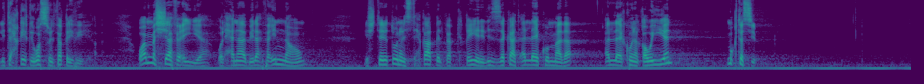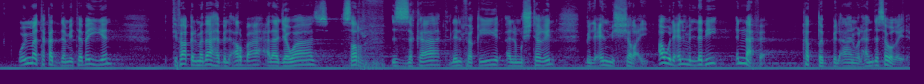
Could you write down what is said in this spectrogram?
لتحقيق وصف الفقر فيه. وأما الشافعية والحنابلة فإنهم يشترطون لاستحقاق الفقير للزكاة ألا يكون ماذا؟ ألا يكون قويا مكتسب ومما تقدم يتبين اتفاق المذاهب الأربعة على جواز صرف الزكاة للفقير المشتغل بالعلم الشرعي أو العلم الذي النافع كالطب الآن والهندسة وغيرها.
